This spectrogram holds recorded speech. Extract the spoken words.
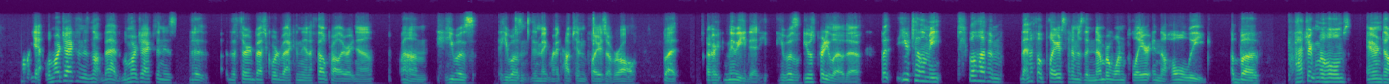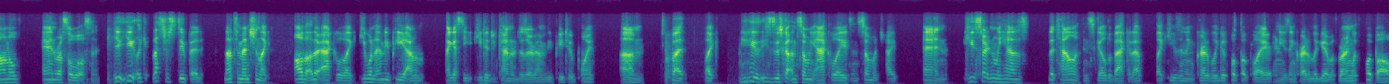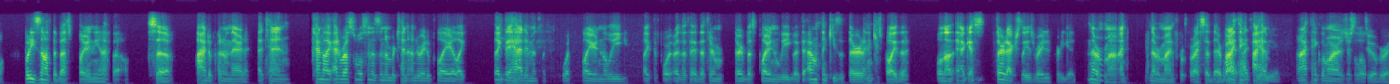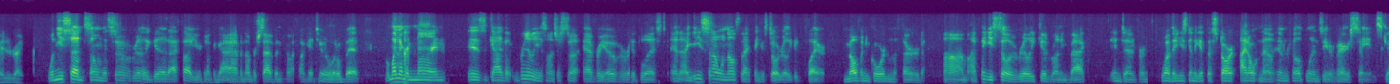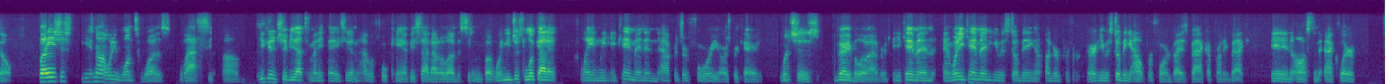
yeah, Lamar Jackson is not bad. Lamar Jackson is the the third best quarterback in the NFL probably right now. Um, he was he wasn't didn't make my top ten players overall, but or maybe he did. He, he was he was pretty low though. But you're telling me people have him? The NFL players had him as the number one player in the whole league, above Patrick Mahomes, Aaron Donald, and Russell Wilson. You, you like that's just stupid. Not to mention like all the other accolades. Like he won MVP. I don't. I guess he, he did kind of deserve MVP to a point. Um, but like he, he's just gotten so many accolades and so much hype, and he certainly has the talent and skill to back it up. Like he's an incredibly good football player, and he's incredibly good with running with the football. But he's not the best player in the NFL. So I had to put him there at, ten. Kind of like I had Russell Wilson as the number ten underrated player. Like like they had him as like the fourth player in the league, like the fourth or the th- the third third best player in the league. Like I don't think he's the third. I think he's probably the well, not I guess third actually is rated pretty good. Never mind. Never mind for what I said there. But I, think I, feel have you. I think Lamar is just a little too overrated right. When you said someone that's so really good, I thought you were going to be the guy I have a number seven, who I'll get to in a little bit. But my number nine is a guy that really is on just about every overrated list, and I, he's someone else that I think is still a really good player, Melvin Gordon the third. Um, I think he's still a really good running back in Denver. Whether he's going to get the start, I don't know. Him and Philip Lindsay are very same in skill, but he's just he's not what he once was last season. Um, you can attribute that to many things. He didn't have a full camp. He sat out a lot of the season, but when you just look at it plainly, he came in and averaged four yards per carry, which is very below average. He came in, and when he came in, he was still being under or he was still being outperformed by his backup running back in Austin Ekeler.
